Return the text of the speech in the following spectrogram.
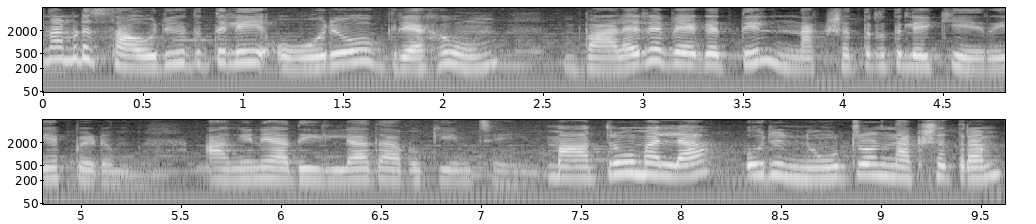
നമ്മുടെ സൗരയൂഥത്തിലെ ഓരോ ഗ്രഹവും വളരെ വേഗത്തിൽ നക്ഷത്രത്തിലേക്ക് എറിയപ്പെടും. അങ്ങനെ അത് ഇല്ലാതാവുകയും ചെയ്യും. മാത്രവുമല്ല ഒരു ന്യൂട്രോൺ നക്ഷത്രം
